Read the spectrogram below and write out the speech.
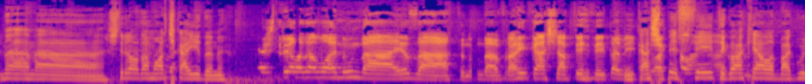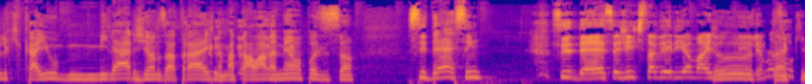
Na, na Estrela da Morte Caída, né? A estrela da morte não dá, exato. Não dá pra encaixar perfeitamente. Encaixa aquela perfeito, adaga. igual aquela bagulho que caiu milhares de anos atrás, né? Mas tá lá na mesma posição. Se desse, hein? Se desse, a gente saberia mais no trailer. Mas o,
